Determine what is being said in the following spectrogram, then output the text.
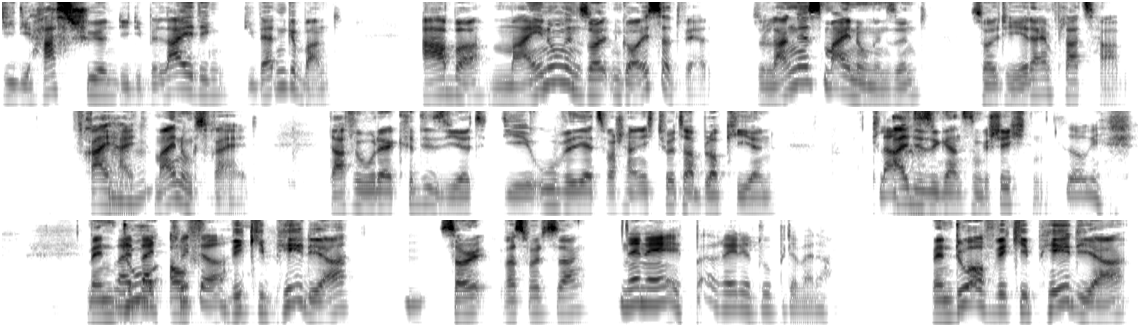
die, die Hass schüren, die, die beleidigen, die werden gebannt. Aber Meinungen sollten geäußert werden. Solange es Meinungen sind, sollte jeder einen Platz haben. Freiheit, mhm. Meinungsfreiheit. Dafür wurde er kritisiert. Die EU will jetzt wahrscheinlich Twitter blockieren. Klar. All diese ganzen Geschichten. Logisch. Wenn Weil du auf Wikipedia. Sorry, was wolltest du sagen? Nee, nee, rede du bitte weiter. Wenn du auf Wikipedia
